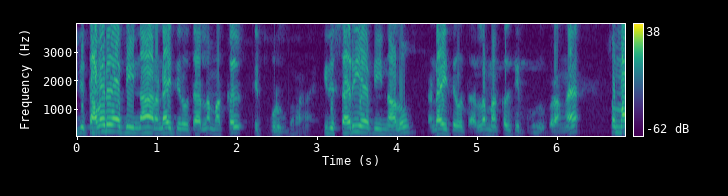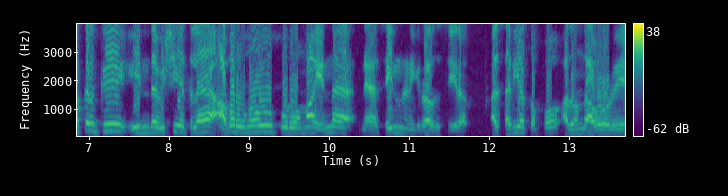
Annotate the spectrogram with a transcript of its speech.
இது தவறு அப்படின்னா ரெண்டாயிரத்தி இருபத்தி ஆறுல மக்கள் தீர்ப்பு கொடுக்க போறாங்க. இது சரி அப்படின்னாலும் ரெண்டாயிரத்தி இருபத்தி ஆறுல மக்கள் தீர்ப்பு கொடுக்க போறாங்க. ஸோ மக்களுக்கு இந்த விஷயத்துல அவர் உணவு பூர்வமா என்ன நெ- செய்யணும்னு நினைக்கிறாரோ அதை செய்யறாரு அது சரியா தப்போ அது வந்து அவரோடவே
